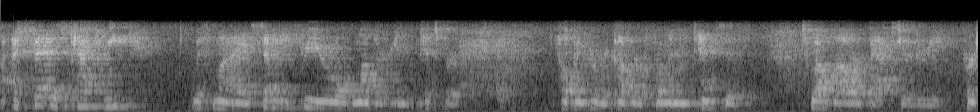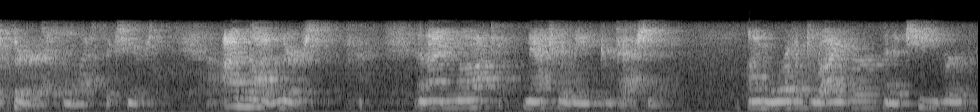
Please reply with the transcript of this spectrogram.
I spent this past week with my 73 year old mother in Pittsburgh, helping her recover from an intensive 12 hour back surgery, her third in the last six years. I'm not a nurse, and I'm not naturally compassionate. I'm more of a driver and achiever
